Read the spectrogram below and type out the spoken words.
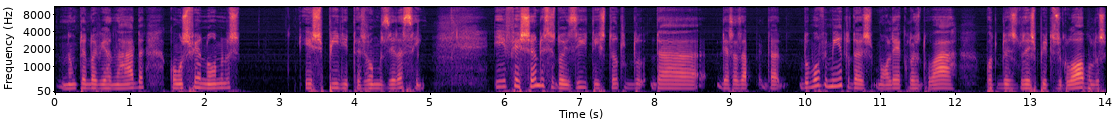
não tendo a ver nada com os fenômenos espíritas, vamos dizer assim. E fechando esses dois itens, tanto do, da, dessas, da, do movimento das moléculas do ar, quanto dos, dos espíritos glóbulos,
